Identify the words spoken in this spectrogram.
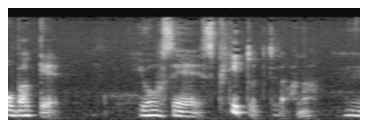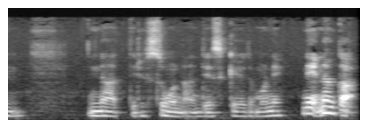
お化け妖精スピリットって言ってたかな、うん、なってるそうなんですけれどもねねなんか、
